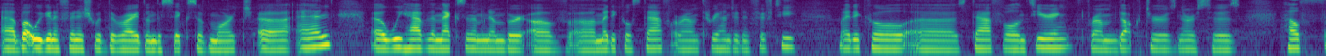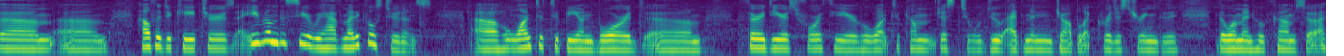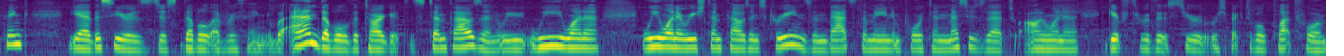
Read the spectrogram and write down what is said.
Uh, but we're going to finish with the ride on the 6th of March. Uh, and uh, we have the maximum number of uh, medical staff, around 350 medical uh, staff volunteering from doctors, nurses, health, um, um, health educators. Even this year, we have medical students uh, who wanted to be on board. Um, third years, fourth year who want to come just to do admin job like registering the the women who come. So I think, yeah, this year is just double everything, but and double the target. It's ten thousand. We we wanna we wanna reach ten thousand screens, and that's the main important message that I wanna give through this your respectable platform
